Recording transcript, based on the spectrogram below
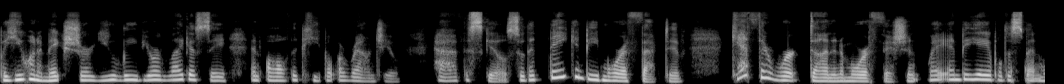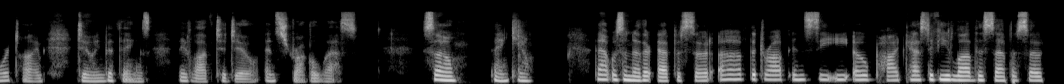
but you want to make sure you leave your legacy and all the people around you have the skills so that they can be more effective, get their work done in a more efficient way, and be able to spend more time doing the things they love to do and struggle less. So thank you. That was another episode of the Drop in CEO podcast. If you love this episode,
